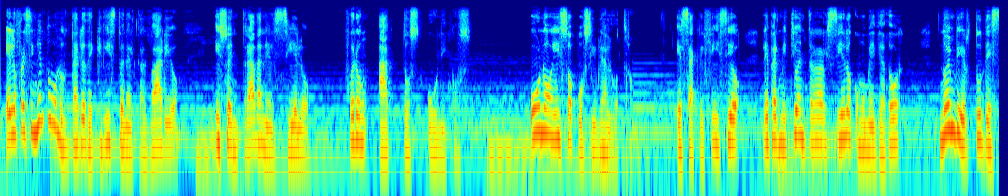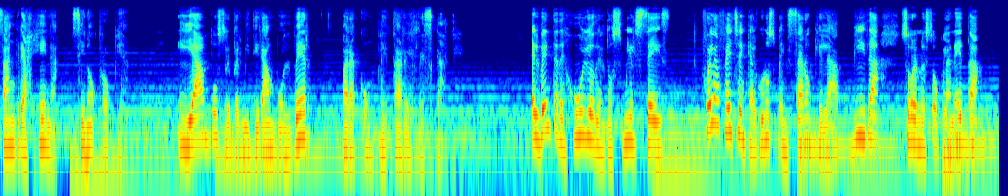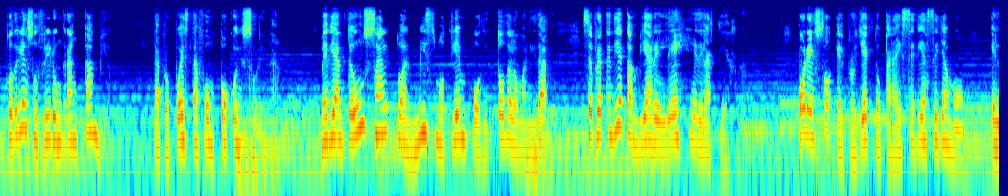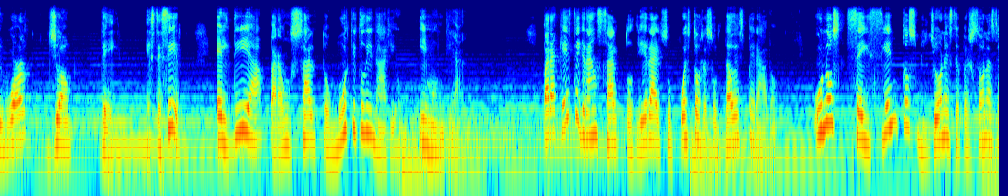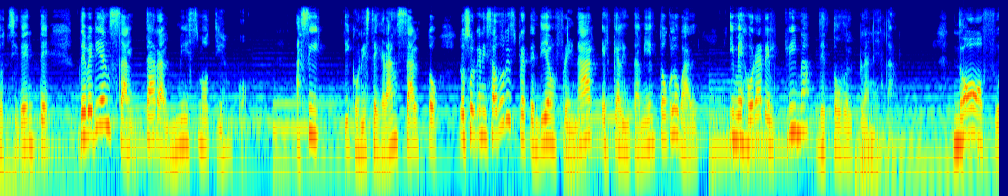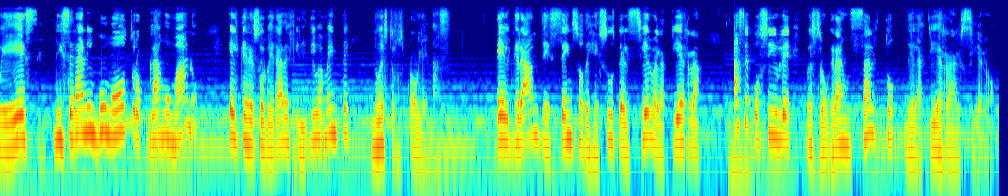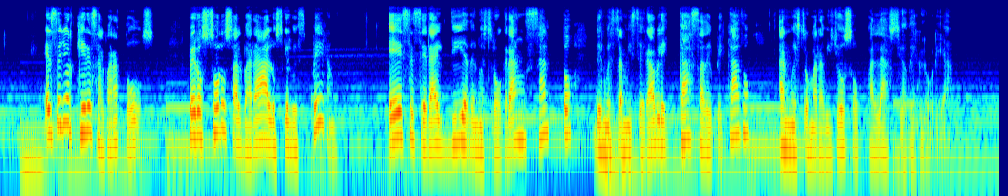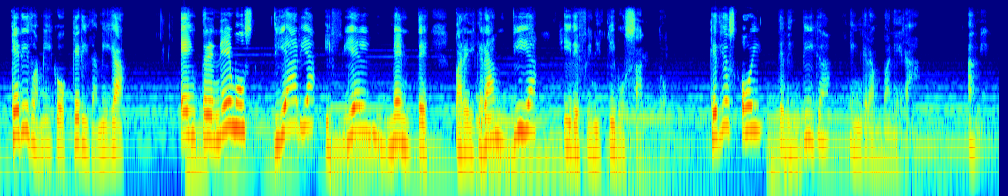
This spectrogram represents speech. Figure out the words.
El ofrecimiento voluntario de Cristo en el Calvario y su entrada en el cielo fueron actos únicos. Uno hizo posible al otro. El sacrificio le permitió entrar al cielo como mediador, no en virtud de sangre ajena, sino propia y ambos le permitirán volver para completar el rescate. El 20 de julio del 2006 fue la fecha en que algunos pensaron que la vida sobre nuestro planeta podría sufrir un gran cambio. La propuesta fue un poco insólita. Mediante un salto al mismo tiempo de toda la humanidad, se pretendía cambiar el eje de la Tierra. Por eso el proyecto para ese día se llamó el World Jump Day es decir, el día para un salto multitudinario y mundial. Para que este gran salto diera el supuesto resultado esperado, unos 600 millones de personas de Occidente deberían saltar al mismo tiempo. Así, y con este gran salto, los organizadores pretendían frenar el calentamiento global y mejorar el clima de todo el planeta. No fue ese ni será ningún otro plan humano el que resolverá definitivamente nuestros problemas. El gran descenso de Jesús del cielo a la tierra hace posible nuestro gran salto de la tierra al cielo. El Señor quiere salvar a todos, pero solo salvará a los que lo esperan. Ese será el día de nuestro gran salto de nuestra miserable casa de pecado a nuestro maravilloso palacio de gloria. Querido amigo, querida amiga, entrenemos diaria y fielmente para el gran día y definitivo salto. Que Dios hoy te bendiga en gran manera. Amén.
